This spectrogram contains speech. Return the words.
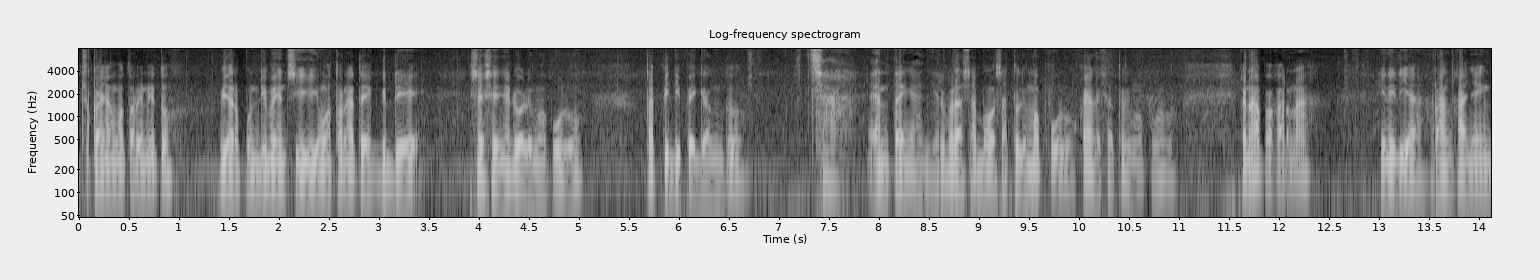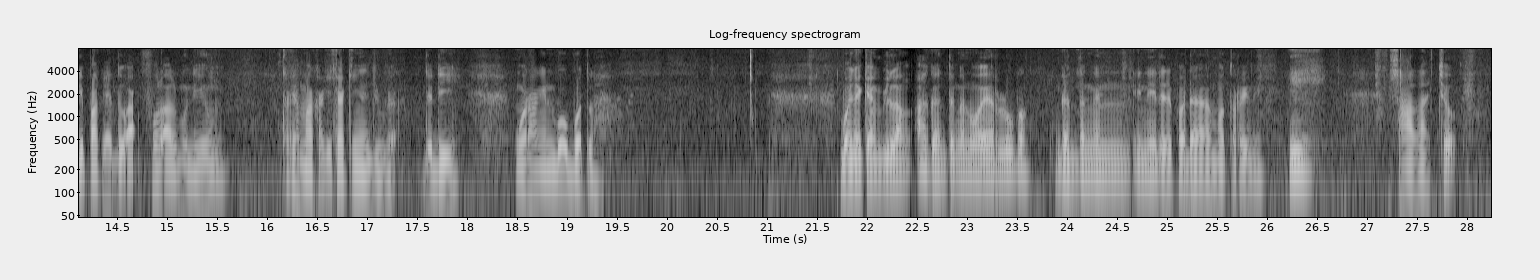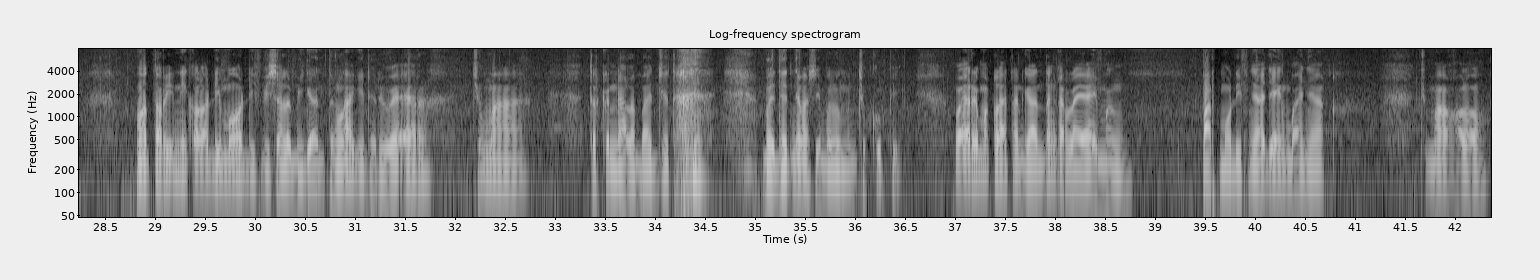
sukanya motor ini tuh biarpun dimensi motornya tuh gede cc nya 250 tapi dipegang tuh cah enteng anjir. Berasa bawa 150 kayak 150 kenapa? Karena ini dia rangkanya yang dipakai itu full aluminium sama kaki-kakinya juga. Jadi ngurangin bobot lah. Banyak yang bilang ah gantengan WR lu bang. Gantengan ini daripada motor ini. Ih salah cok motor ini kalau dimodif bisa lebih ganteng lagi dari WR cuma terkendala budget. Budgetnya masih belum mencukupi. WR emang kelihatan ganteng karena ya emang part modifnya aja yang banyak. Cuma kalau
